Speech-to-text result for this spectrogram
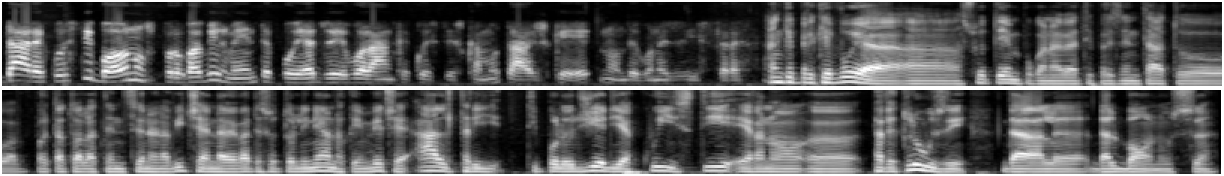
Dare questi bonus probabilmente poi agevola anche questi escamotage che non devono esistere. Anche perché voi a, a suo tempo, quando avevate presentato, portato all'attenzione la vicenda, avevate sottolineato che invece altre tipologie di acquisti erano eh, preclusi dal, dal bonus.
